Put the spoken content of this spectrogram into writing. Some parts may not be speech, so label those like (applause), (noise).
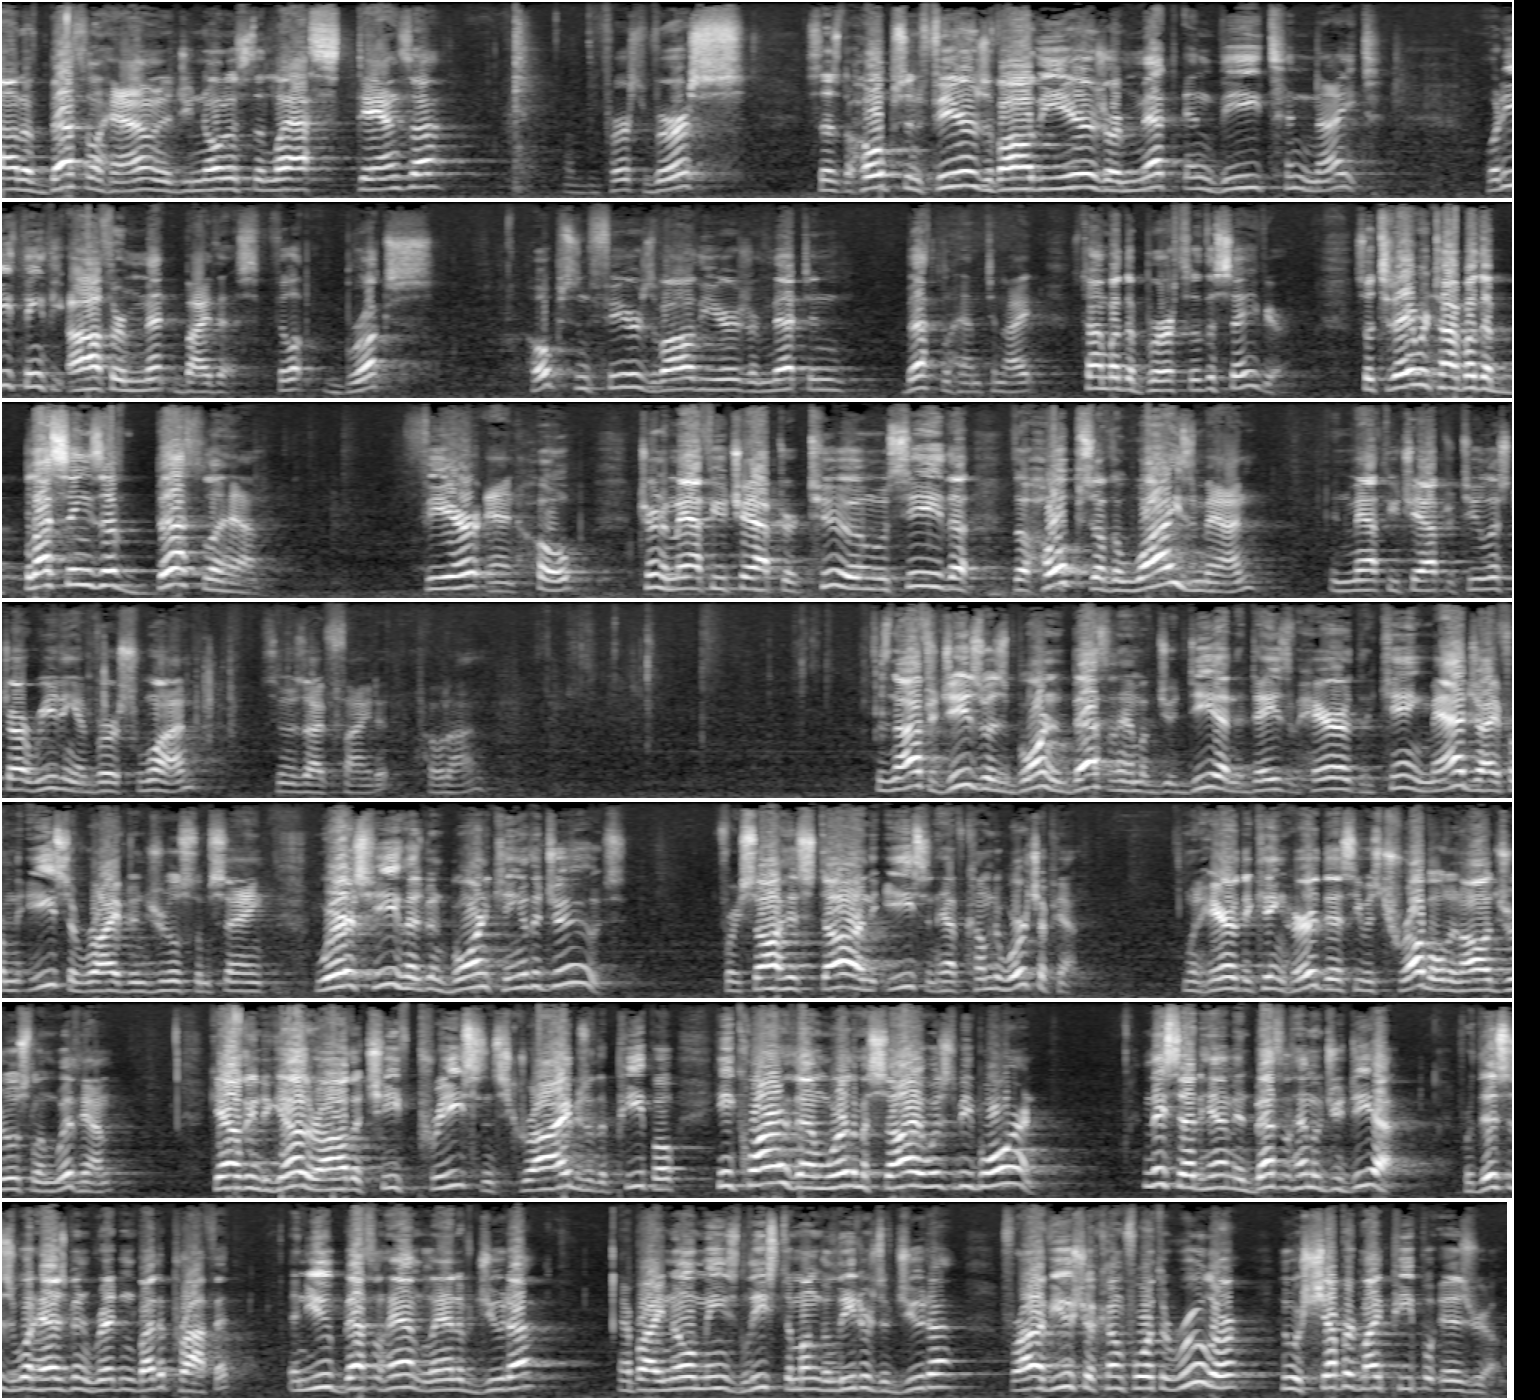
out of Bethlehem. And did you notice the last stanza of the first verse? It says, The hopes and fears of all the years are met in thee tonight. What do you think the author meant by this? Philip Brooks? Hopes and fears of all the years are met in Bethlehem tonight. It's talking about the birth of the Savior. So today we're talking about the blessings of Bethlehem fear and hope Turn to Matthew chapter 2, and we'll see the, the hopes of the wise men in Matthew chapter 2. Let's start reading at verse 1 as soon as I find it. Hold on. It says, Now after Jesus was born in Bethlehem of Judea in the days of Herod the king, Magi from the east arrived in Jerusalem, saying, Where is he who has been born king of the Jews? For he saw his star in the east and have come to worship him. When Herod the king heard this, he was troubled, and all Jerusalem with him. Gathering together all the chief priests and scribes of the people, he inquired of them where the Messiah was to be born. And they said to him, In Bethlehem of Judea, for this is what has been written by the prophet. And you, Bethlehem, land of Judah, are by no means least among the leaders of Judah, for out of you shall come forth a ruler who will shepherd my people Israel.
